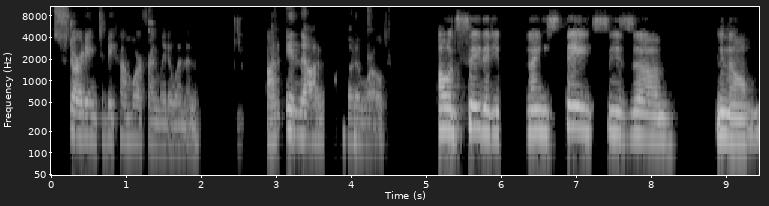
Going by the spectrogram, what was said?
starting to become more friendly to women on in the automotive world? I would say that United States is um you know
